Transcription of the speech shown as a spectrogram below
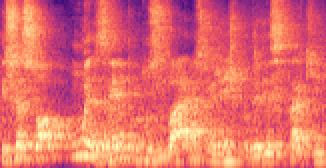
Isso é só um exemplo dos vários que a gente poderia citar aqui.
